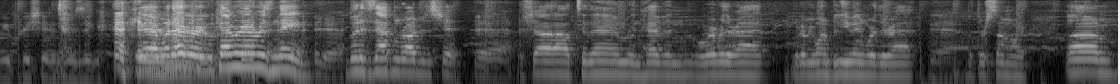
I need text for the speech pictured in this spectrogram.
we appreciate his music. Yeah, whatever. We can't remember his name. yeah. But it's Zapp and Rogers shit. Yeah. Shout out to them in heaven, wherever they're at, whatever you want to believe in, where they're at. Yeah. But they're somewhere. Um,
